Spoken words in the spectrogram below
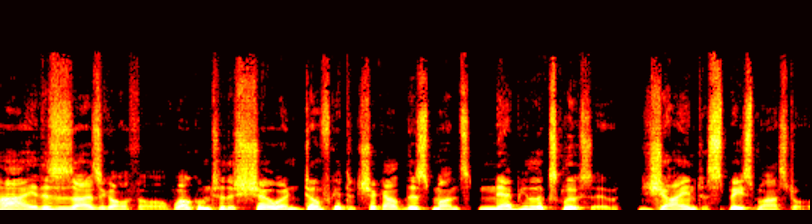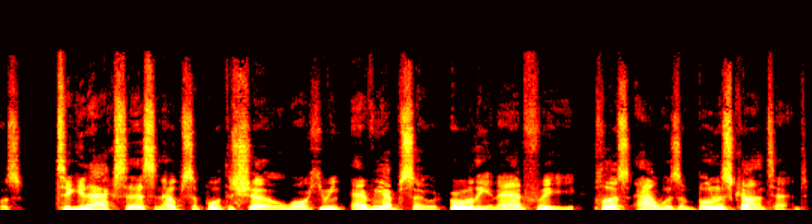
Hi, this is Isaac Arthur. Welcome to the show, and don't forget to check out this month's Nebula exclusive, Giant Space Monsters. To get access and help support the show while hearing every episode early and ad free, plus hours of bonus content,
